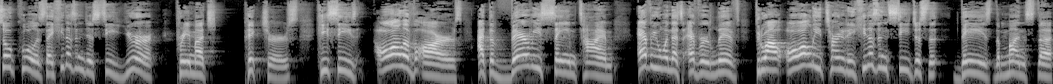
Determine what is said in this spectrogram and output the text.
so cool is that he doesn't just see your pretty much pictures. He sees all of ours at the very same time. Everyone that's ever lived throughout all eternity, he doesn't see just the days, the months, the,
